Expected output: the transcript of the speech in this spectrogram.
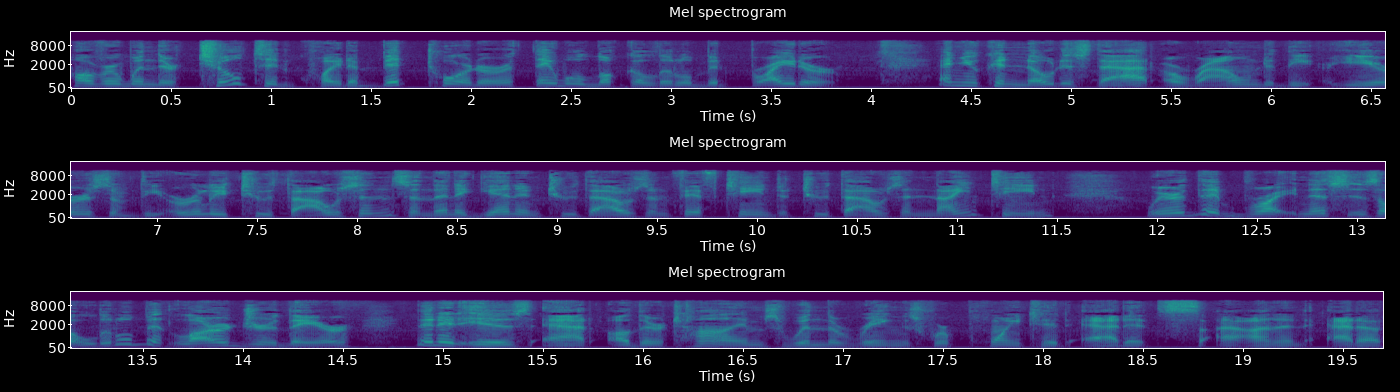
However, when they're tilted quite a bit toward Earth, they will look a little bit brighter. And you can notice that around the years of the early 2000s and then again in 2015 to 2019 where the brightness is a little bit larger there than it is at other times when the rings were pointed at its on an at a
